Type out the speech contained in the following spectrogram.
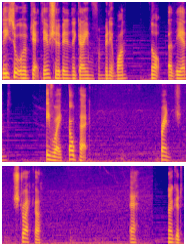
these sort of objectives should have been in the game from minute one, not at the end. Either way, gold pack. French. Striker. Eh, no good.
